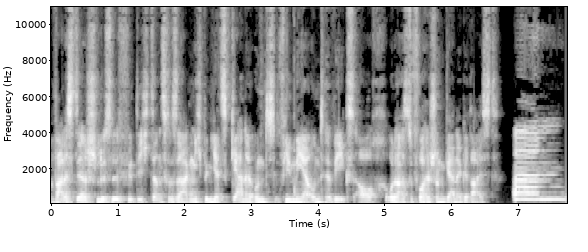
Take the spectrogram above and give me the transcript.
War das der Schlüssel für dich dann zu sagen, ich bin jetzt gerne und viel mehr unterwegs auch oder hast du vorher schon gerne gereist? Ähm,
